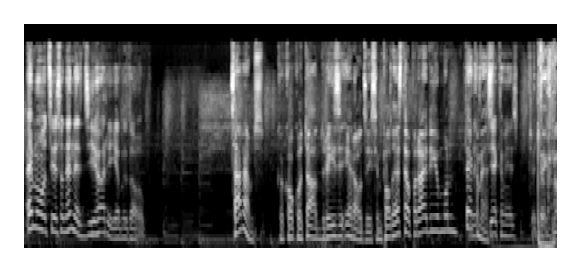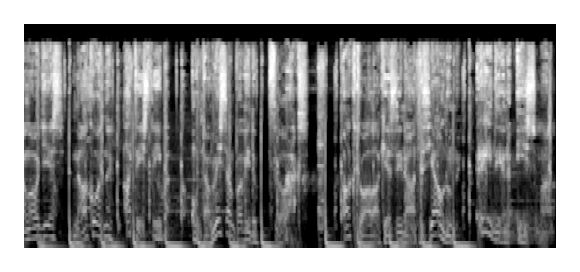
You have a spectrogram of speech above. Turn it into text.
emocijas un enerģiju arī ietaupa. Cerams, ka kaut ko tādu drīz ieraudzīsim. Paldies tev par raidījumu un tiekamies! tiekamies. Čau, čau. Tehnoloģijas, nākotne, attīstība un tam visam pa vidu cilvēks. Aktuālākie zinātnīs jaunumi - rītdiena īsumā.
